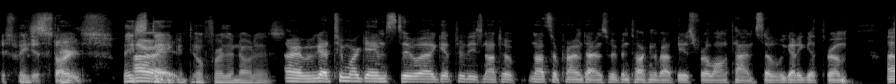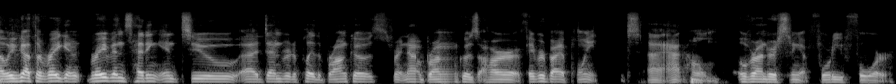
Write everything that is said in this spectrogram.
This week They it stink. starts. They All stink right. until further notice. All right, we've got two more games to uh, get through these not to not so prime times. We've been talking about these for a long time, so we got to get through them. Uh, we've got the Reagan, Ravens heading into uh, Denver to play the Broncos. Right now, Broncos are favored by a point uh, at home. Over under sitting at 44.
